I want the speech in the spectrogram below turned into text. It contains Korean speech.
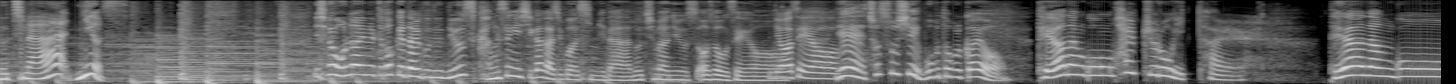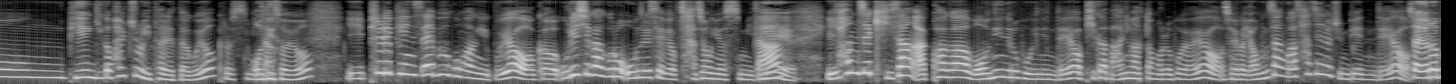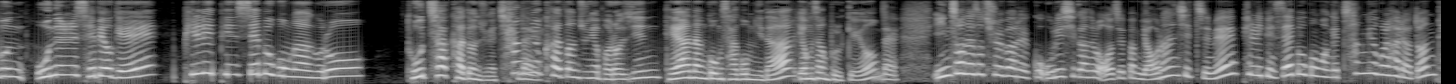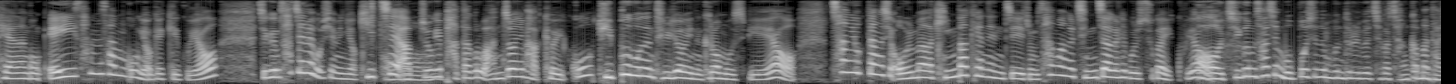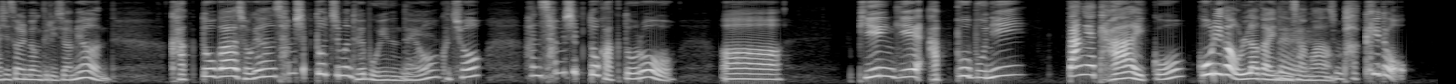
놓치마 뉴스. 이 시각 온라인을 뜨겁게 달구는 뉴스 강승희 씨가 가지고 왔습니다. 놓치마 뉴스 어서 오세요. 안녕하세요. 예, 첫 소식 뭐부터 볼까요? 대한항공 활주로 이탈. 대한항공 비행기가 활주로 이탈했다고요? 그렇습니다. 어디서요? 이 필리핀 세부 공항이고요. 그러니까 우리 시각으로 오늘 새벽 자정이었습니다. 예. 이 현재 기상 악화가 원인으로 보이는데요. 비가 많이 왔던 걸로 보여요. 저희가 영상과 사진을 준비했는데요. 자, 여러분 오늘 새벽에 필리핀 세부 공항으로 도착하던 중에 착륙하던 중에 벌어진 대한항공 사고입니다. 영상 볼게요. 네. 인천에서 출발했고 우리 시간으로 어젯밤 11시쯤에 필리핀 세부 공항에 착륙을 하려던 대한항공 A330 여객기고요. 지금 사진을 보시면요. 기체 어. 앞쪽이 바닥으로 완전히 박혀 있고 뒷부분은 들려 있는 그런 모습이에요. 착륙 당시 얼마나 긴박했는지 좀 상황을 짐작을 해볼 수가 있고요. 어, 지금 사진 못 보시는 분들을 위해 제가 잠깐만 다시 설명드리자면 각도가 저게 한 30도쯤은 돼 보이는데요. 네. 그쵸? 한 30도 각도로 어, 비행기의 앞부분이 땅에 닿아 있고 꼬리가 올라가 있는 네. 상황. 지금 바퀴도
